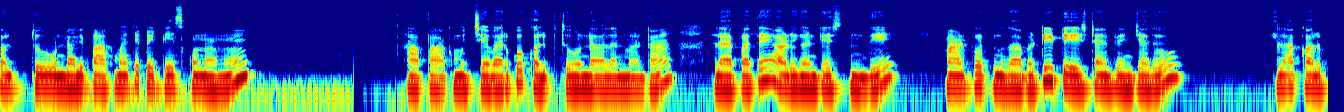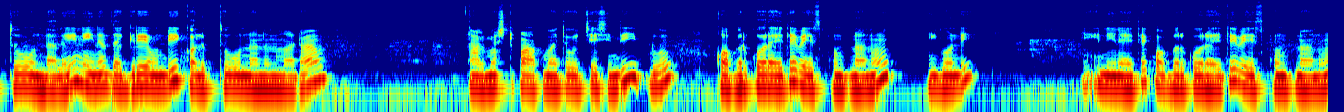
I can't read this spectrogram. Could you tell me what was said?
కలుపుతూ ఉండాలి. పాకం అయితే పెట్టేసుకున్నాను. ఆ పాకం వచ్చే వరకు కలుపుతూ ఉండాలన్నమాట. లేకపోతే అడుగంటేస్తుంది. మాడిపోతుంది కాబట్టి టేస్ట్ అనిపించదు. ఇలా కలుపుతూ ఉండాలి. నేను దగ్గరే ఉండి కలుపుతూ ఉన్నాను అనమాట ఆల్మోస్ట్ పాకం అయితే వచ్చేసింది. ఇప్పుడు కొబ్బరి కూర అయితే వేసుకుంటున్నాను. ఇగోండి. నేనైతే కొబ్బరి కూర అయితే వేసుకుంటున్నాను.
